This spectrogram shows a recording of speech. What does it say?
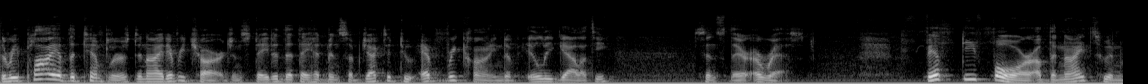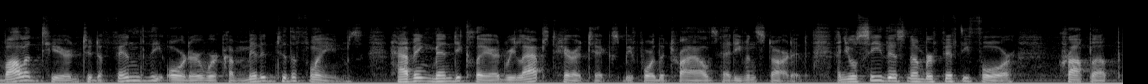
The reply of the Templars denied every charge and stated that they had been subjected to every kind of illegality since their arrest. Fifty-four of the knights who had volunteered to defend the order were committed to the flames, having been declared relapsed heretics before the trials had even started. And you'll see this number 54 crop up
